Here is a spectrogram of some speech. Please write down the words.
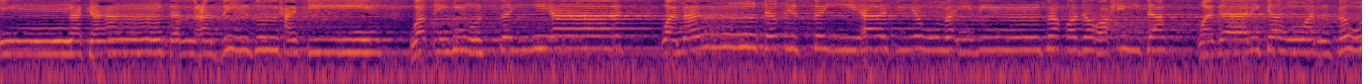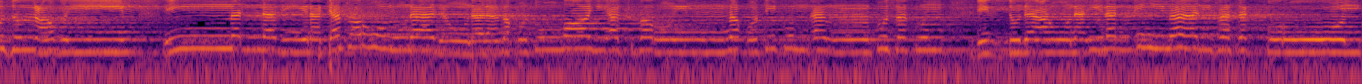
إنك أنت العزيز الحكيم. وقهم السيئات ومن تق السيئات يومئذ فقد رحمته وذلك هو الفوز العظيم إن الذين كفروا ينادون لمقت الله أكبر من مقتكم أنفسكم إذ تدعون إلى الإيمان فتكفرون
